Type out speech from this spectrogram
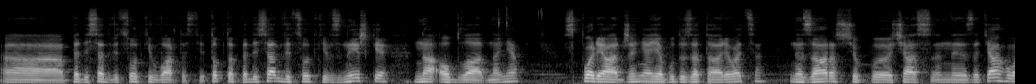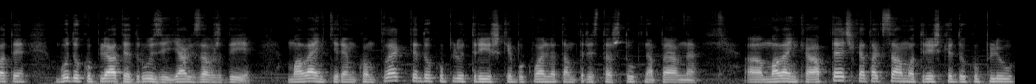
50% вартості. Тобто 50% знижки на обладнання, спорядження. Я буду затарюватися. Не зараз, щоб е, час не затягувати. Буду купляти, друзі, як завжди. Маленькі ремкомплекти докуплю трішки, буквально там 300 штук, напевне. Е, Маленька аптечка так само трішки докуплю.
